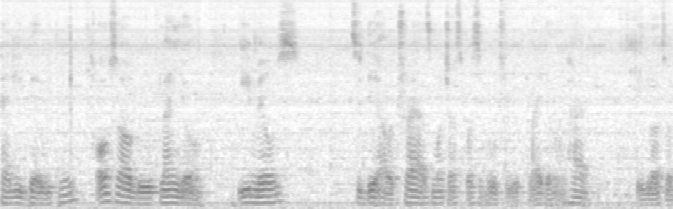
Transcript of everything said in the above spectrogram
kindly bear with me. Also I'll be replying your emails. Today I'll try as much as possible to reply them. I've had a lot of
